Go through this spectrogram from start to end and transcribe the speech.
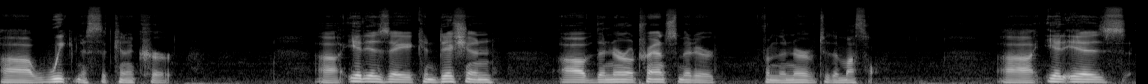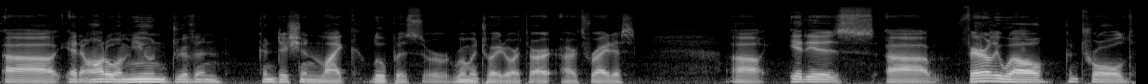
uh, weakness that can occur. Uh, it is a condition of the neurotransmitter from the nerve to the muscle. Uh, it is uh, an autoimmune driven condition like lupus or rheumatoid arthri- arthritis. Uh, it is uh, fairly well controlled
